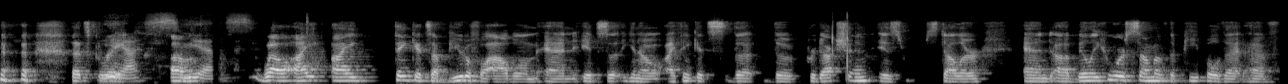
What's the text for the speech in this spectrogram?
That's great. Yes. Um, yes. Well, I I think it's a beautiful album, and it's uh, you know I think it's the the production is stellar. And uh, Billy, who are some of the people that have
